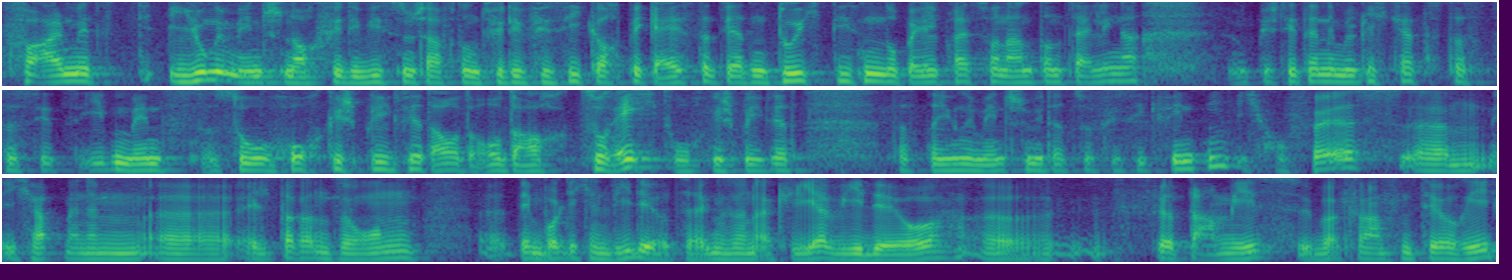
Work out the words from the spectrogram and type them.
vor allem jetzt junge Menschen auch für die Wissenschaft und für die Physik auch begeistert werden durch diesen Nobelpreis von Anton Zeilinger. Besteht eine Möglichkeit, dass das jetzt eben, wenn es so hochgespielt wird oder, oder auch zu Recht hochgespielt wird, dass da junge Menschen wieder zur Physik finden? Ich hoffe es. Ähm, ich habe meinem äh, älteren Sohn, äh, dem wollte ich ein Video zeigen, so ein Erklärvideo äh, für Dummies über Quantentheorie.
